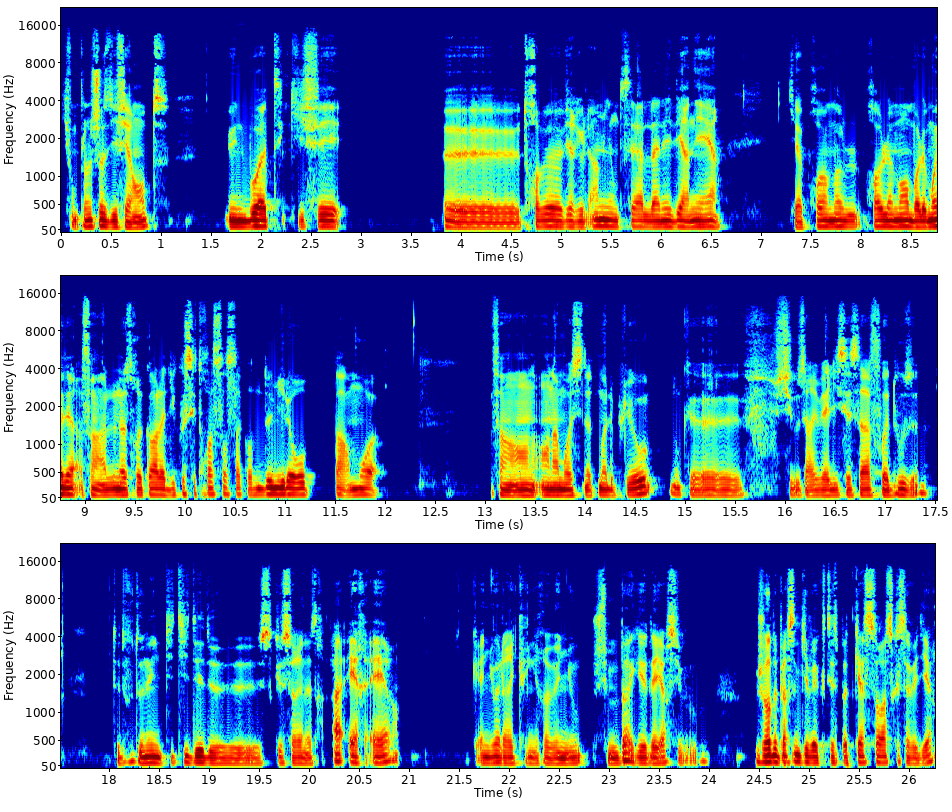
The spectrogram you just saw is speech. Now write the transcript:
qui font plein de choses différentes. Une boîte qui fait 3,1 millions de CA l'année dernière qui a probablement, bon, le mois, enfin notre record là du coup c'est 352 000 euros par mois. Enfin en, un mois c'est notre mois le plus haut. Donc euh, si vous arrivez à lisser ça x 12, peut-être vous donner une petite idée de ce que serait notre ARR, Annual Recurring Revenue. Je sais même pas d'ailleurs si vous, le genre de personne qui va écouter ce podcast saura ce que ça veut dire.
